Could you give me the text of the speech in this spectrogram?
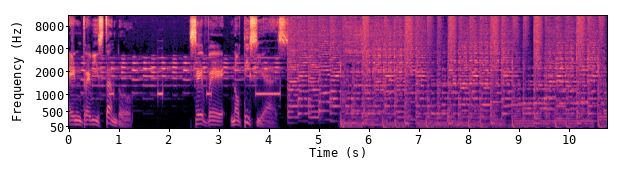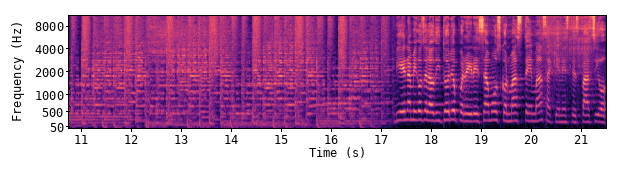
Entrevistando. CB Noticias. Bien, amigos del auditorio, pues regresamos con más temas aquí en este espacio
